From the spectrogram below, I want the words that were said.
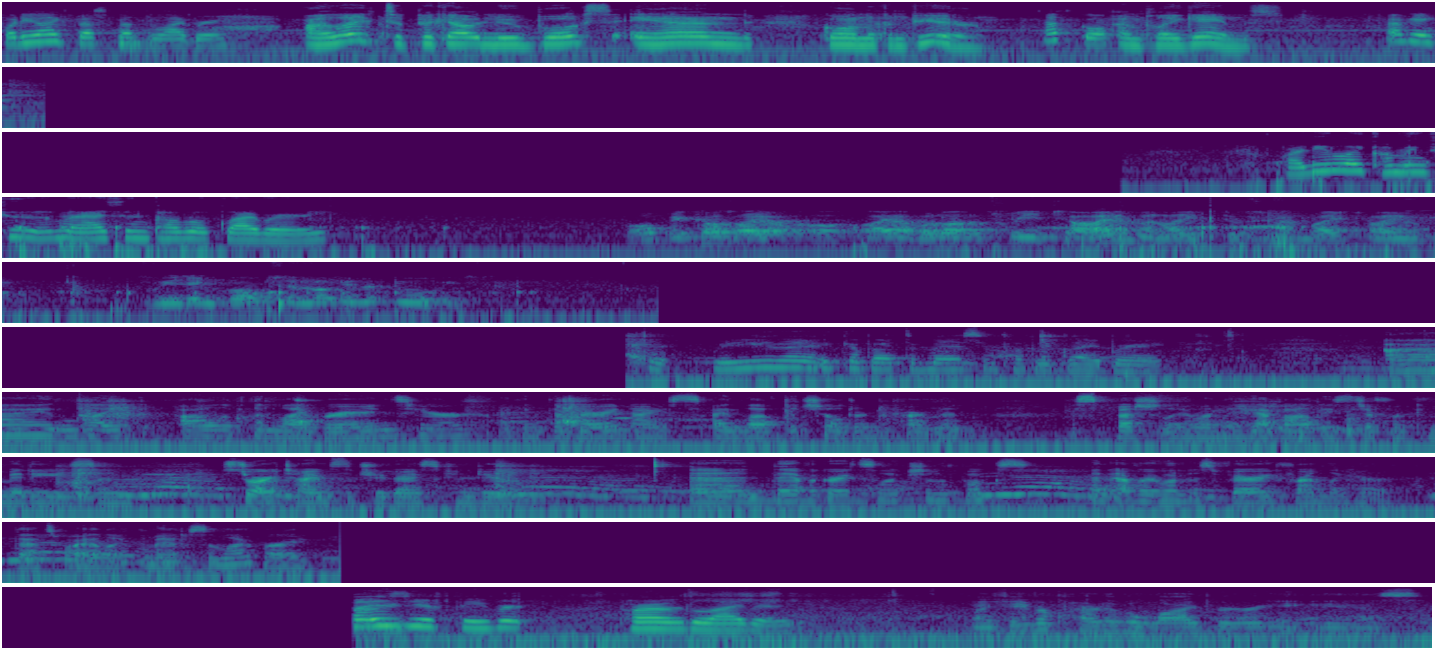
What do you like best about the library? I like to pick out new books and go on the computer That's cool. and play games. Okay. Why do you like coming to the Madison Public Library? Oh, because I, uh, I have a lot of free time and I like to spend my time reading books and looking at movies. What do you like about the Madison Public Library? I like all of the librarians here. I think they're very nice. I love the children department, especially when they have all these different committees and story times that you guys can do. And they have a great selection of books, and everyone is very friendly here. That's why I like the Madison Library. What is your favorite part of the library? My favorite part of the library is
